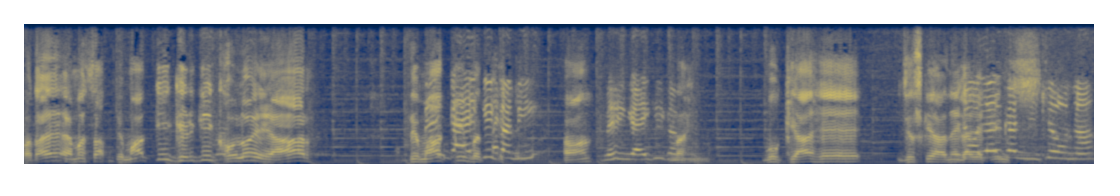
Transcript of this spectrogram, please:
पता है अहमद साहब दिमाग की खिड़की खोलो यार। दिमाग की महँगाई बत... की कमी। हाँ? महँगाई की कमी। नहीं वो क्या है जिसके आने का यकीन का नीचे होना।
